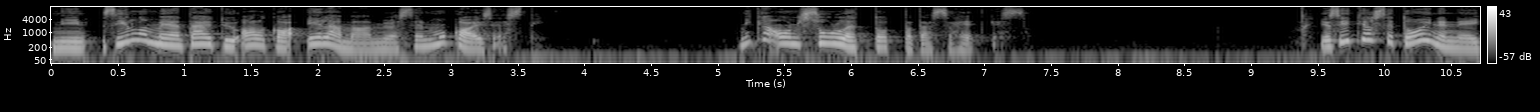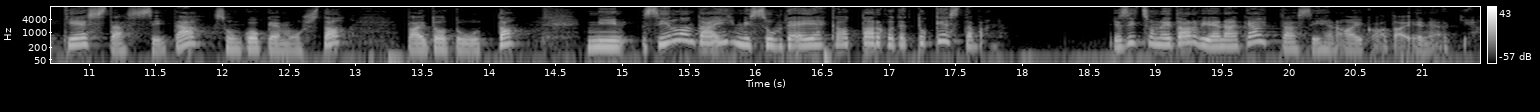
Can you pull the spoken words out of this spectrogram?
niin silloin meidän täytyy alkaa elämään myös sen mukaisesti. Mikä on sulle totta tässä hetkessä? Ja sitten jos se toinen ei kestä sitä sun kokemusta tai totuutta, niin silloin tämä ihmissuhde ei ehkä ole tarkoitettu kestävän. Ja sitten sun ei tarvi enää käyttää siihen aikaa tai energiaa.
